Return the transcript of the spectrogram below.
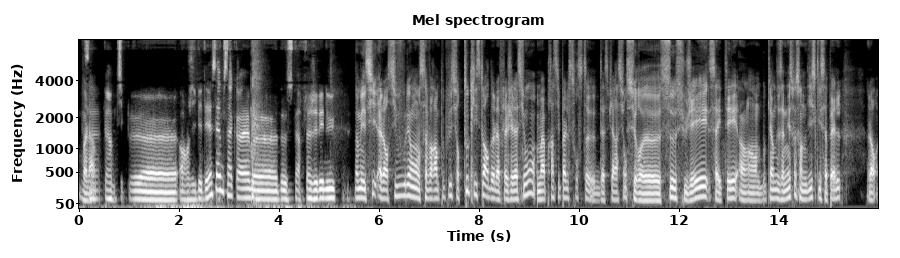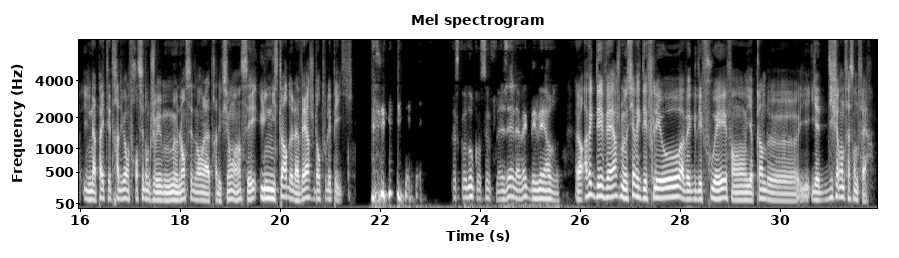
Voilà. Ça fait un petit peu euh, orgie BDSM, ça, quand même, euh, de se faire flageller nu. Non mais si, alors si vous voulez en savoir un peu plus sur toute l'histoire de la flagellation, ma principale source d'aspiration sur euh, ce sujet, ça a été un bouquin des années 70 qui s'appelle, alors il n'a pas été traduit en français donc je vais me lancer dans la traduction, hein, c'est une histoire de la verge dans tous les pays. Parce que donc, on se flagelle avec des verges. Alors avec des verges, mais aussi avec des fléaux, avec des fouets, enfin il y a plein de, il y a différentes façons de faire.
